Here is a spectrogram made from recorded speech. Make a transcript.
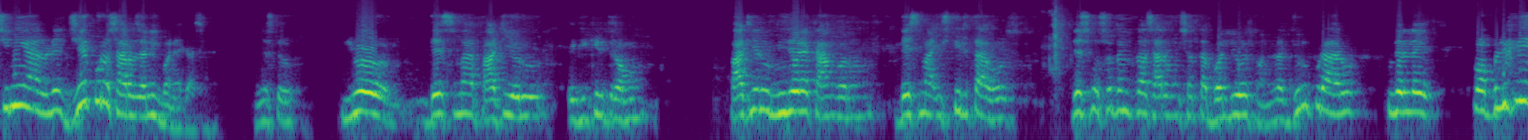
चिनियाहरूले जे कुरो सार्वजनिक बनेका छन् जस्तो यो देशमा पार्टीहरू एकीकृत रहन् पार्टीहरू मिलेर काम गरौँ देशमा स्थिरता होस् देशको स्वतन्त्रता सार्वजनिक सत्ता बलियोस् भनेर जुन कुराहरू उनीहरूले पब्लिकली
